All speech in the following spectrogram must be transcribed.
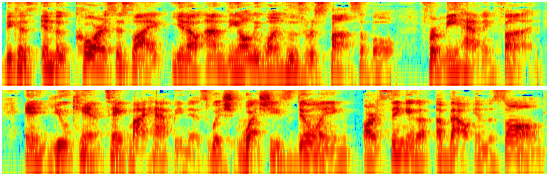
Because in the chorus, it's like, you know, I'm the only one who's responsible for me having fun, and you can't take my happiness. Which, what she's doing or singing about in the song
